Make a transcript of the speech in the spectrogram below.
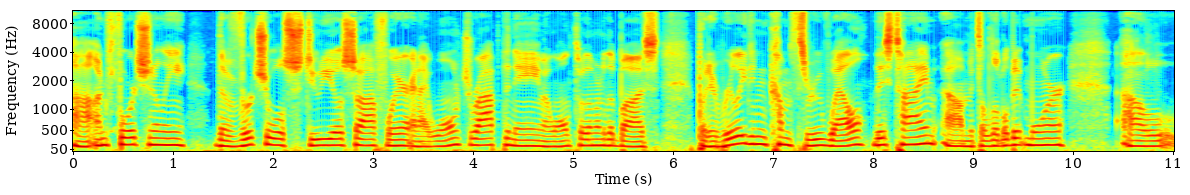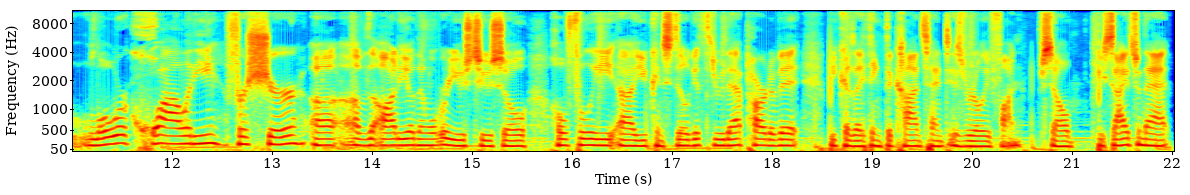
Uh, unfortunately, the virtual studio software, and I won't drop the name, I won't throw them under the bus, but it really didn't come through well this time. Um, it's a little bit more uh, lower quality for sure uh, of the audio than what we're used to. So hopefully uh, you can still get through that part of it because I think the content is really fun. So besides from that,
